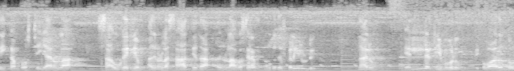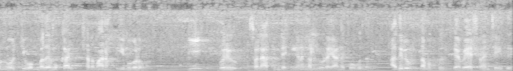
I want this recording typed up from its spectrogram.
റീകമ്പോസ് ചെയ്യാനുള്ള സൗകര്യം അതിനുള്ള സാധ്യത അതിനുള്ള അവസരം നമുക്ക് ദഫ്കളിയിലുണ്ട് എന്നാലും എല്ലാ ടീമുകളും മിക്കവാറും തൊണ്ണൂറ്റി ഒമ്പത് മുക്കാൽ ശതമാനം ടീമുകളും ഈ ഒരു സ്വലാത്തിന്റെ ഈണങ്ങളിലൂടെയാണ് പോകുന്നത്. അതിലും നമുക്ക് ഗവേഷണം ചെയ്ത്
